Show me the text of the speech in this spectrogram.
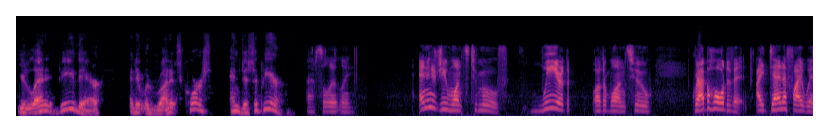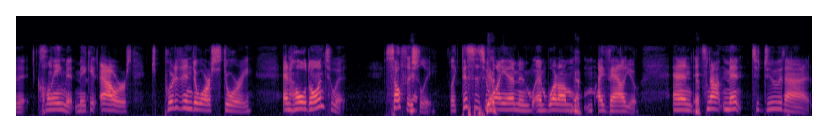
You let it be there, and it would run its course and disappear. Absolutely. Energy wants to move. We are the are the ones who grab a hold of it, identify with it, claim it, make it ours, put it into our story, and hold on to it. selfishly. Like this is who Yeah. I am and and what I'm Yeah. my value. And it's not meant to do that.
